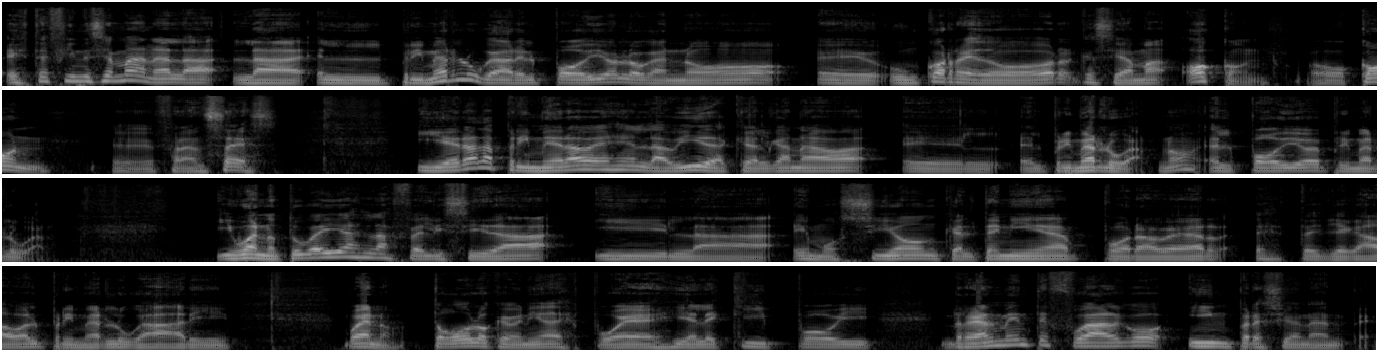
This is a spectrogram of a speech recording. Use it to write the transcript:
este fin de semana el primer lugar, el podio, lo ganó eh, un corredor que se llama Ocon, o Con, eh, francés. Y era la primera vez en la vida que él ganaba el, primer lugar, ¿no? El podio de primer lugar. Y bueno, tú veías la felicidad y la emoción que él tenía por haber este, llegado al primer lugar y, bueno, todo lo que venía después y el equipo y realmente fue algo impresionante.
